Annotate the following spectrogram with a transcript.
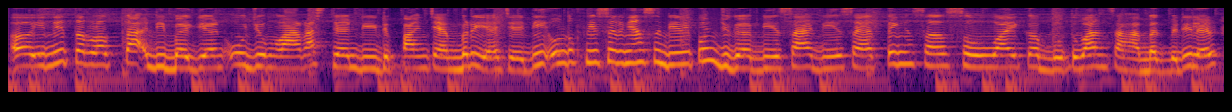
uh, ini terletak di bagian ujung laras dan di depan chamber ya. Jadi untuk visirnya sendiri pun juga bisa disetting sesuai kebutuhan sahabat bediler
